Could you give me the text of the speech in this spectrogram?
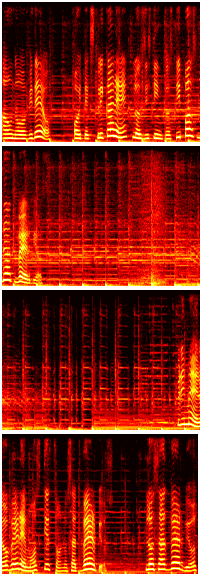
a un nuevo video. Hoy te explicaré los distintos tipos de adverbios. Primero veremos qué son los adverbios. Los adverbios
